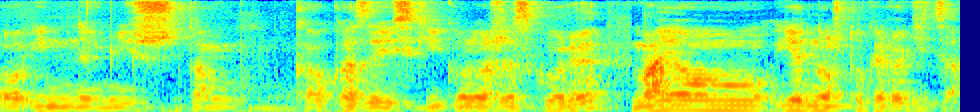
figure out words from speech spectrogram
o innym niż tam kaukazyjski kolorze skóry, mają jedną sztukę rodzica.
